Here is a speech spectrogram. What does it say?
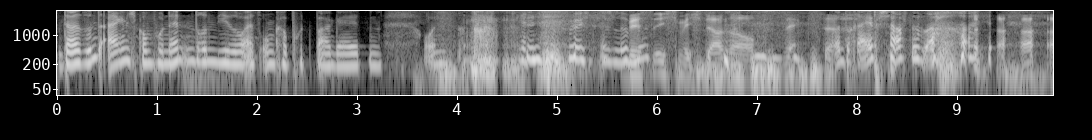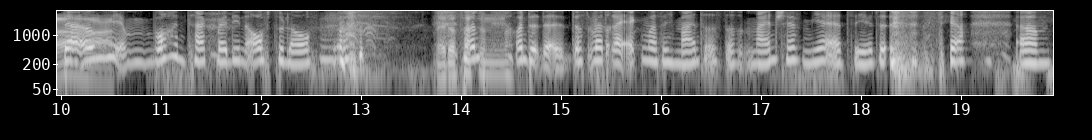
da sind eigentlich Komponenten drin, die so als unkaputtbar gelten. Und. Bis ich mich darauf setze. und Ralf schafft es aber, da irgendwie im Wochentakt bei denen aufzulaufen. Ne, das Und, und äh, das über drei Ecken, was ich meinte, ist, dass mein Chef mir erzählte, dass der, ähm,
